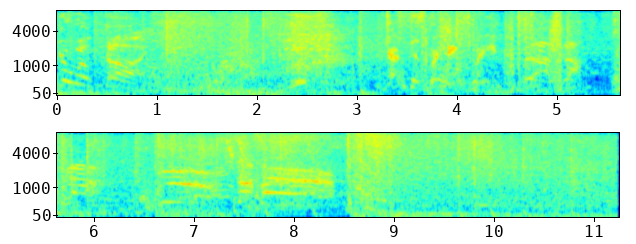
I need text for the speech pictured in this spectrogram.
You will die! Death is me! Suffer!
